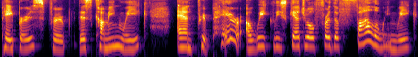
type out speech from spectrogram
papers for this coming week and prepare a weekly schedule for the following week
